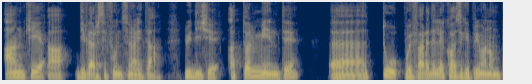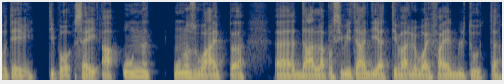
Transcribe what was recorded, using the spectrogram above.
anche a diverse funzionalità. Lui dice attualmente uh, tu puoi fare delle cose che prima non potevi, tipo sei a un, uno swipe uh, dalla possibilità di attivare il wifi e il bluetooth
